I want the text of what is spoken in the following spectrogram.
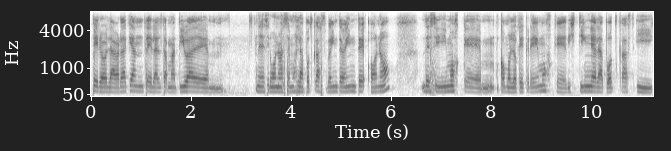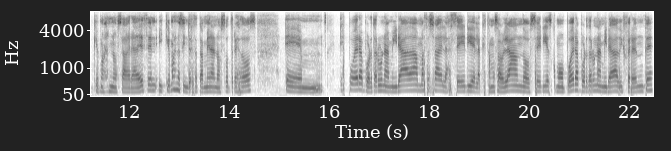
pero la verdad que ante la alternativa de, de decir, bueno, hacemos la podcast 2020 o no, decidimos que mm, como lo que creemos que distingue a la podcast y que más nos agradecen y que más nos interesa también a nosotros dos, em, es poder aportar una mirada más allá de la serie de la que estamos hablando, series, como poder aportar una mirada diferente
